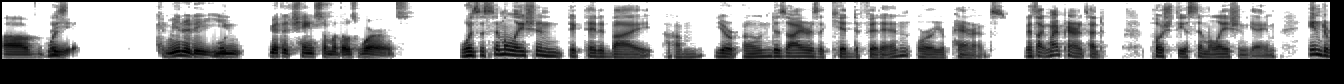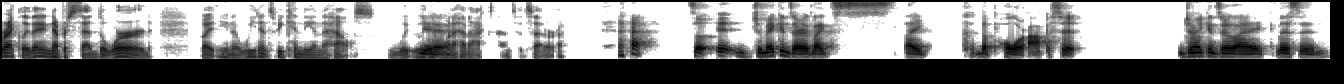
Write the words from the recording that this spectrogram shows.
of the Was- community, you you have to change some of those words. Was assimilation dictated by um, your own desire as a kid to fit in, or your parents? Because like my parents had to push the assimilation game indirectly. They never said the word, but you know we didn't speak Hindi in the house. We, we Yeah. didn't want to have accents, etc. so it, Jamaicans are like like the polar opposite. Jamaicans are like, listen,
